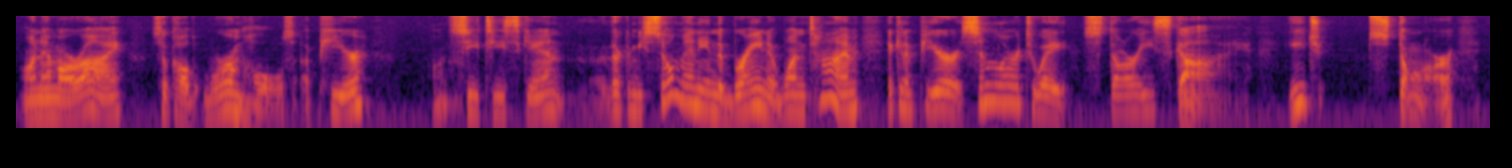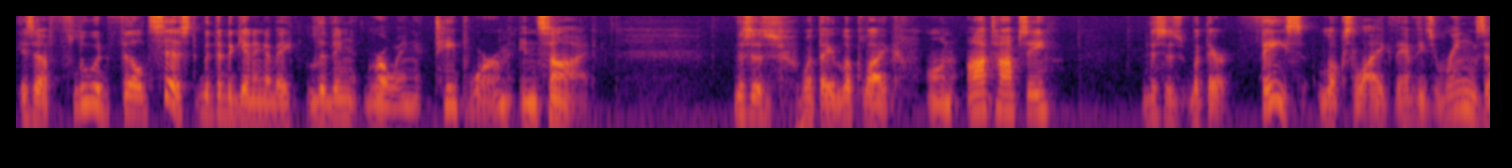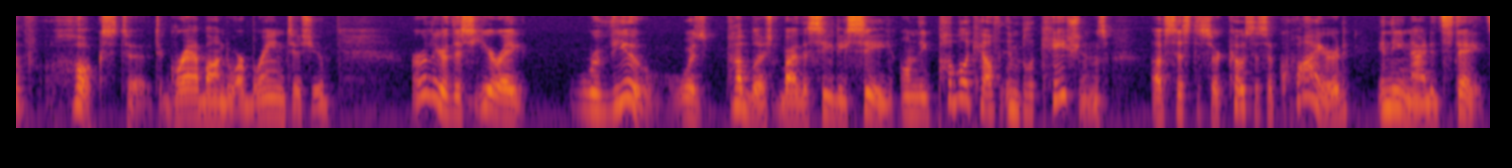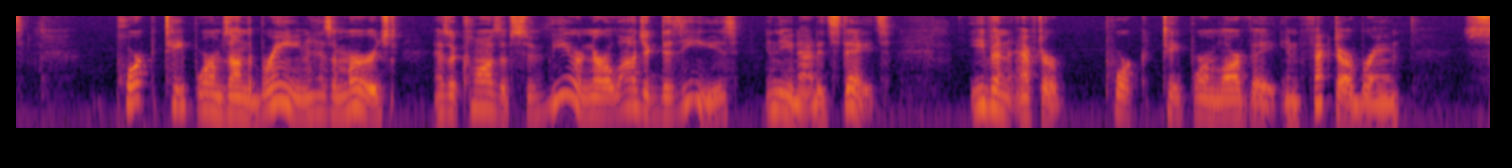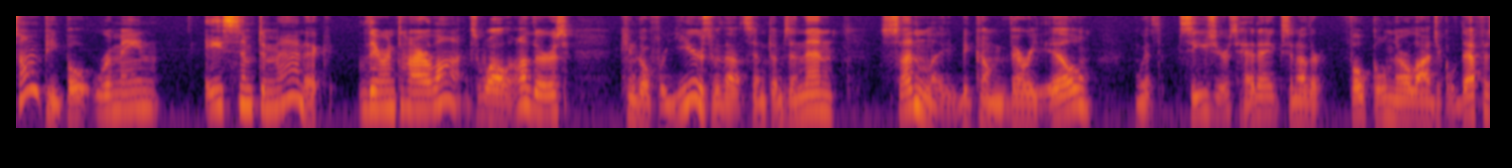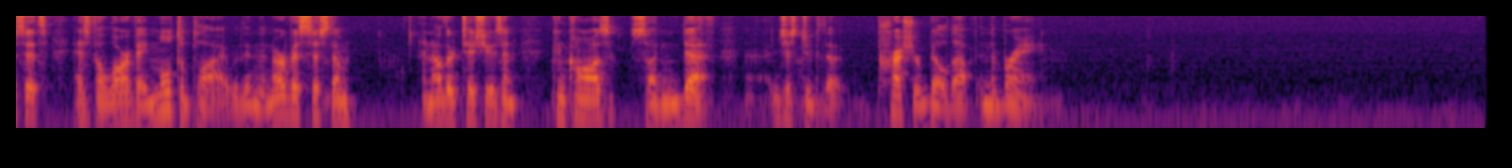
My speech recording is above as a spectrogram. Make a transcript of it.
On MRI, so-called wormholes appear. On CT scan, there can be so many in the brain at one time, it can appear similar to a starry sky. Each star is a fluid-filled cyst with the beginning of a living, growing tapeworm inside. This is what they look like on autopsy. This is what their face looks like. They have these rings of hooks to, to grab onto our brain tissue. Earlier this year, a review was published by the CDC on the public health implications of cysticercosis acquired in the United States. Pork tapeworms on the brain has emerged as a cause of severe neurologic disease in the United States. Even after pork tapeworm larvae infect our brain, some people remain asymptomatic their entire lives, while others can go for years without symptoms, and then suddenly become very ill with seizures, headaches, and other focal neurological deficits as the larvae multiply within the nervous system and other tissues, and can cause sudden death, uh, just due to the pressure buildup in the brain.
